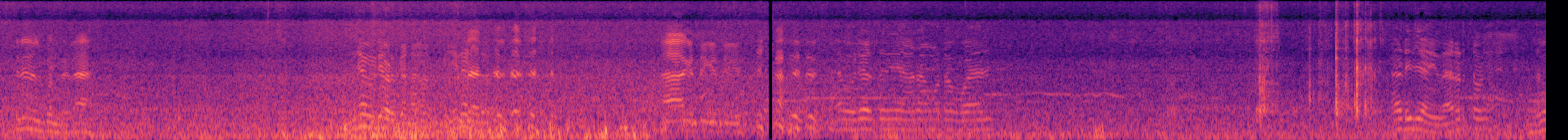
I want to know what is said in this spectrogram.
ഇത്തിരി വലുപ്പമുണ്ട് അല്ലേ? ഞാൻ വീഡിയോ എടുക്കണ്ട. ആ കിട്ടി കിട്ടി കിട്ടി. ഞാൻ വീഡിയോ എടുത്ത് ഞാൻ അങ്ങോട്ട് പോയാൽ? അടിയിലായി വേറെ എടുത്തോളൂ. ഓ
